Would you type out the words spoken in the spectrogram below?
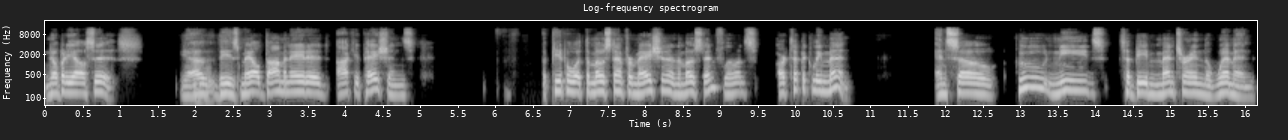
nobody else is. You know, mm-hmm. these male dominated occupations, the people with the most information and the most influence are typically men. And so, who needs to be mentoring the women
